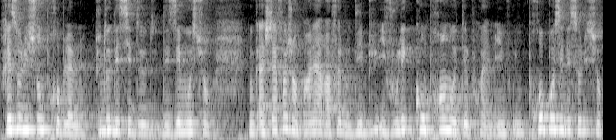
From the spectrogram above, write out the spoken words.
résolution de problèmes, plutôt mm. d'essayer de, des émotions. Donc à chaque fois, j'en parlais à Raphaël au début, il voulait comprendre où était le problème, il, me proposait des solutions.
